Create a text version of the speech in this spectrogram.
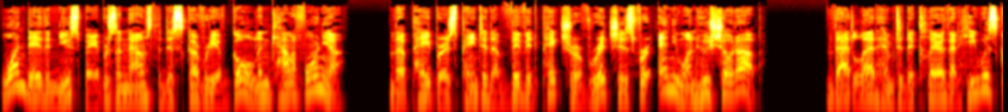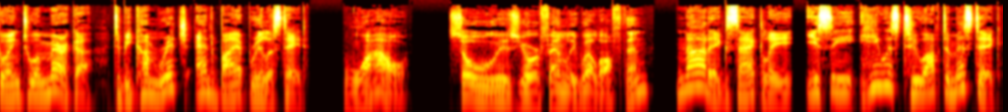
One day the newspapers announced the discovery of gold in California. The papers painted a vivid picture of riches for anyone who showed up. That led him to declare that he was going to America to become rich and buy up real estate. Wow. So is your family well off then? Not exactly. You see, he was too optimistic.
